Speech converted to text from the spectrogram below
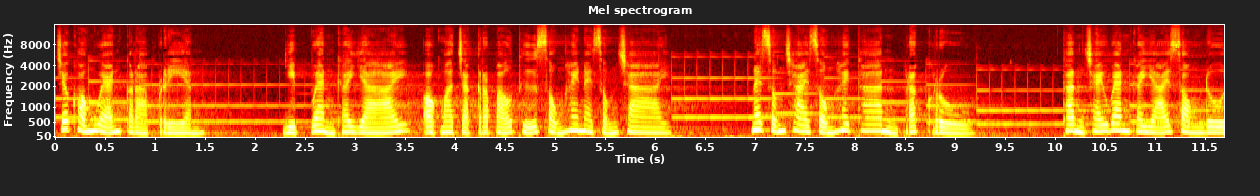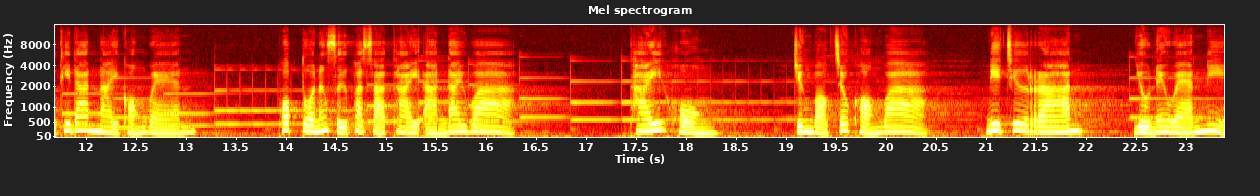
เจ้าของแหวนกราบเรียน หยิบแว่นขยายออกมาจากกระเป๋าถือส่งให้ในายสมชายนายสมชายส่งให้ท่านพระครู ท่านใช้แว่นขยายส่องดูที่ด้านในของแหวน พบตัวหนังสือภาษาไทยอ่านได้ว่า ไทยหง จึงบอกเจ้าของว่า นี่ชื่อร้าน อยู่ในแหวนนี่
